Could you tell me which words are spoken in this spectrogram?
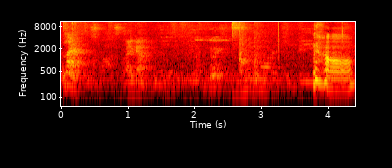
Come on. Riley, come. Aww.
